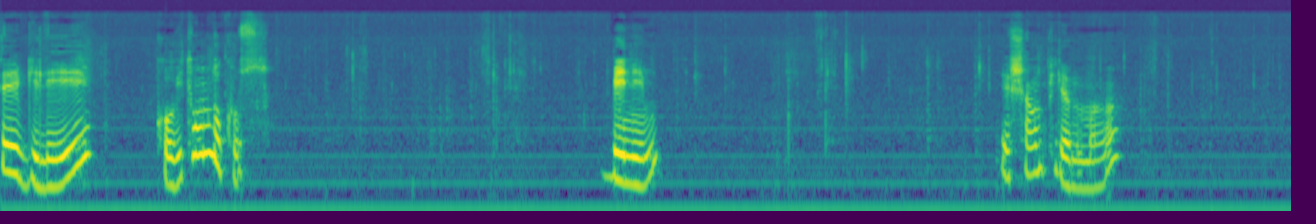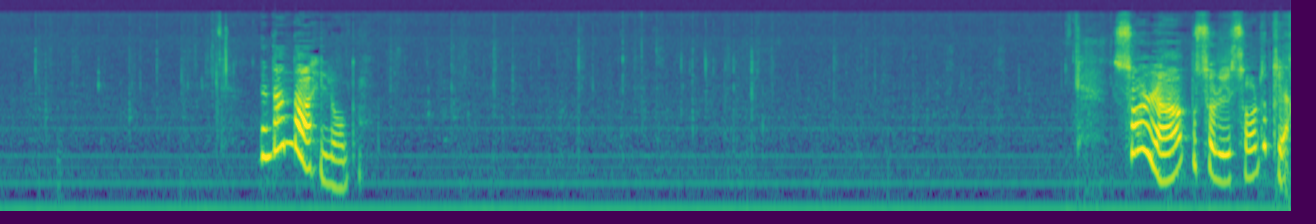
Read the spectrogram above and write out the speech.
sevgili Covid-19 benim yaşam planıma neden dahil oldum? Sonra bu soruyu sorduk ya.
